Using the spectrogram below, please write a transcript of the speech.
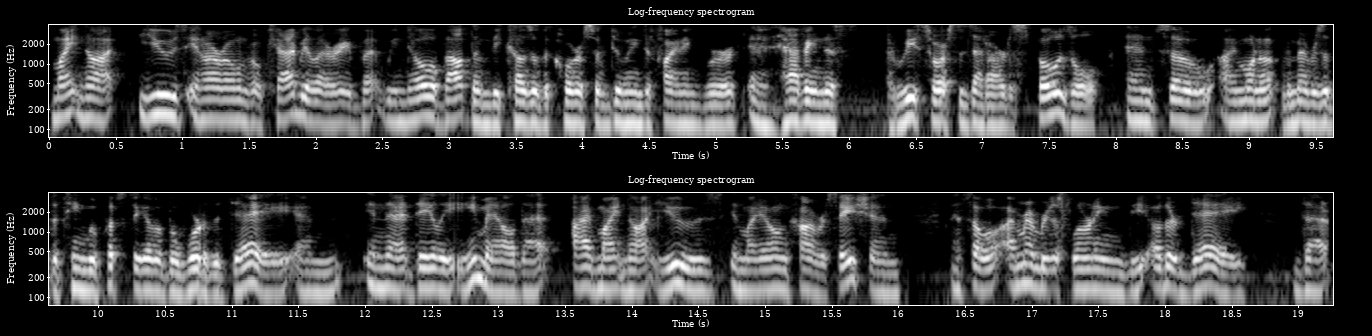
might not use in our own vocabulary, but we know about them because of the course of doing defining work and having this resources at our disposal. And so I'm one of the members of the team who puts together the word of the day. And in that daily email that I might not use in my own conversation. And so I remember just learning the other day that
